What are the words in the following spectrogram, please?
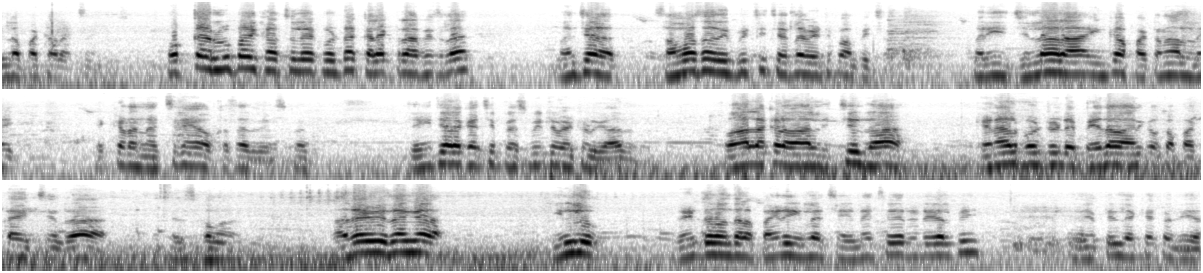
ఇళ్ళ పట్టాలు వచ్చాయి ఒక్క రూపాయి ఖర్చు లేకుండా కలెక్టర్ ఆఫీస్లో మంచిగా సమోసా తిప్పించి చేతిలో పెట్టి పంపించాం మరి ఈ జిల్లాల ఇంకా పట్టణాలు ఉన్నాయి ఎక్కడ నచ్చినాయో ఒక్కసారి తెలుసుకోండి జగిత్యాలకు వచ్చి ప్రెస్ మీట్లు పెట్టుడు కాదు. వాళ్ళు అక్కడ వాళ్ళు ఇచ్చిండ్రా. కెనాల్ పొట్టుండే పేదవానికి ఒక పట్టా ఇచ్చిండ్రా తెలుసుకోమని. అదేవిధంగా ఇండ్లు రెండు వందల పైన ఇండ్లు వచ్చినాయి ఎన్ని వచ్చినాయి రెండు కలిపి చెప్పింది లెక్క కొద్దిగా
